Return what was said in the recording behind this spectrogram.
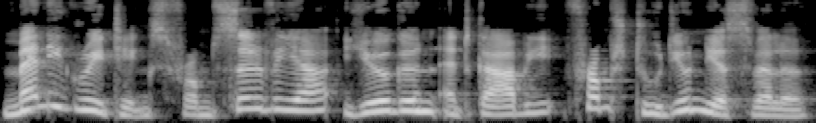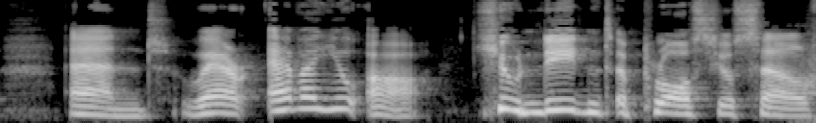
Many greetings from Sylvia, Jürgen, and Gabi from Studio Nierswelle. And wherever you are, you needn't applause yourself.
